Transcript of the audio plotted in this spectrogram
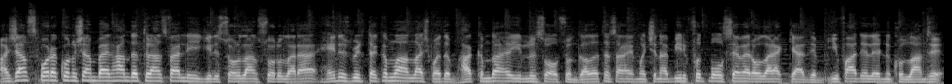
Ajans Spor'a konuşan Belhanda transferle ilgili sorulan sorulara henüz bir takımla anlaşmadım. Hakkımda hayırlısı olsun. Galatasaray maçına bir futbol sever olarak geldim ifadelerini kullandı.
